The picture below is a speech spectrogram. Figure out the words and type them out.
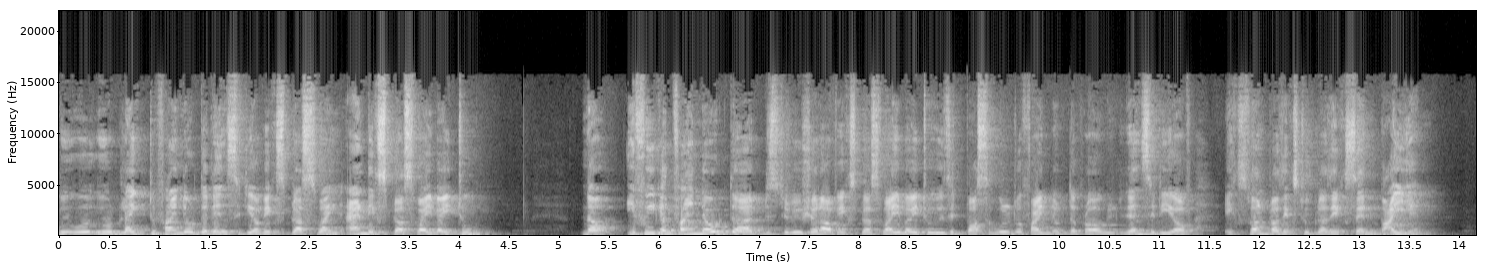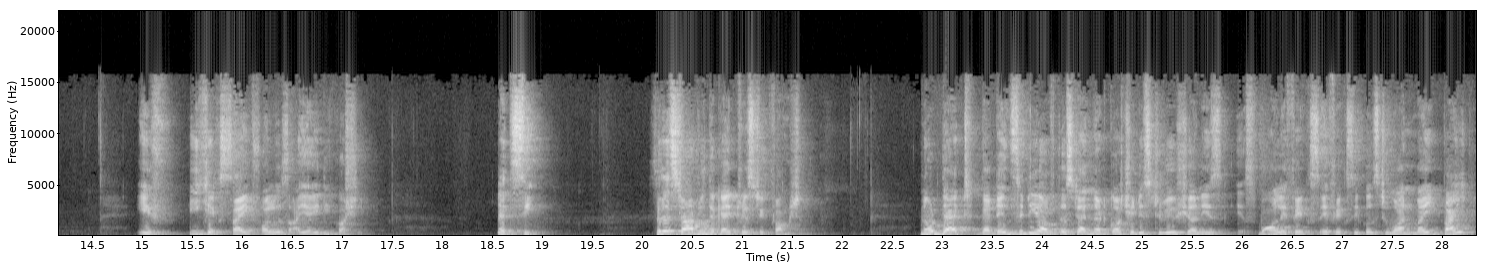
We, we would like to find out the density of x plus y and x plus y by 2 now, if we can find out the distribution of x plus y by 2, is it possible to find out the probability density of x1 plus x2 plus xn by n if each xi follows IID Cauchy? Let's see. So let's start with the characteristic function. Note that the density of the standard Cauchy distribution is small fx, fx equals to 1 by pi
